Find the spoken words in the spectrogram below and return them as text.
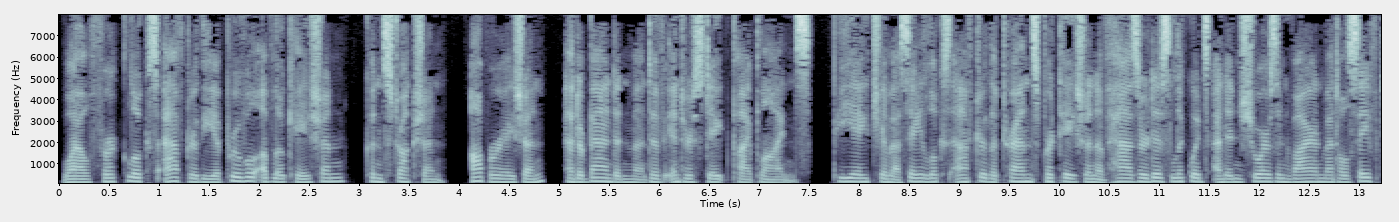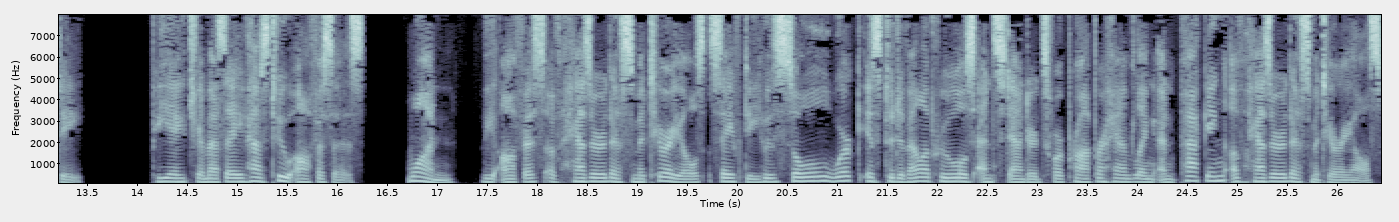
While FERC looks after the approval of location, construction, operation, and abandonment of interstate pipelines, PHMSA looks after the transportation of hazardous liquids and ensures environmental safety. PHMSA has two offices. 1 the Office of Hazardous Materials Safety whose sole work is to develop rules and standards for proper handling and packing of hazardous materials.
